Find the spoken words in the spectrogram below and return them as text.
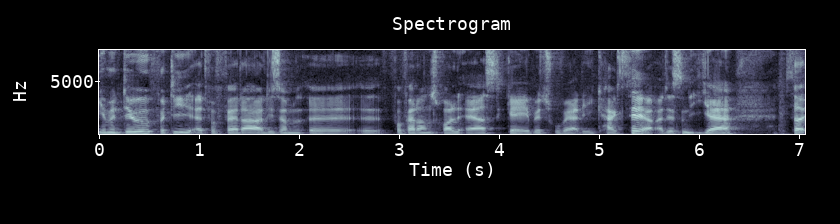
Jamen, det er jo fordi, at forfattere, ligesom, øh, øh, forfatterens rolle er at skabe troværdige karakterer. Og det er sådan, ja, så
